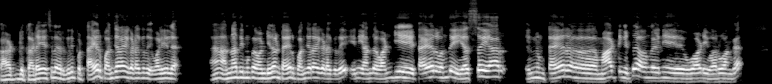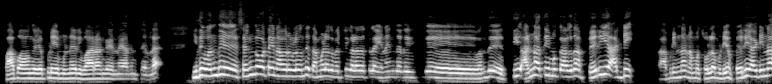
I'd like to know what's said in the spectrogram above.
கடு கடைசியில் இருக்குது. இப்போ டயர் பஞ்சராகி கிடக்குது வழியில். அதிமுக வண்டி தான் டயர் பஞ்சராகி கிடக்குது. இனி அந்த வண்டி டயர் வந்து எஸ்ஐஆர் இன்னும் டயரை மாட்டிக்கிட்டு அவங்க இனி ஓடி வருவாங்க. பாப்பா அவங்க எப்படி முன்னேறி வராங்க என்ன ஏதுன்னு தெரில இது வந்து செங்கோட்டையன் அவர்கள் வந்து தமிழக வெற்றி கழகத்துல இணைந்ததுக்கு வந்து தி அதிமுகவுக்கு தான் பெரிய அடி அப்படின்னு தான் நம்ம சொல்ல முடியும். பெரிய அடினா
